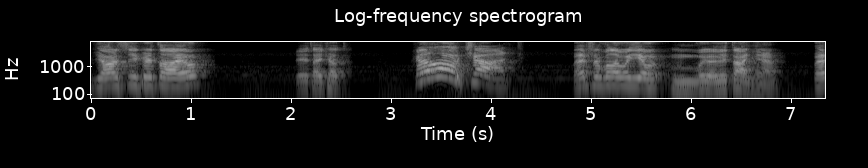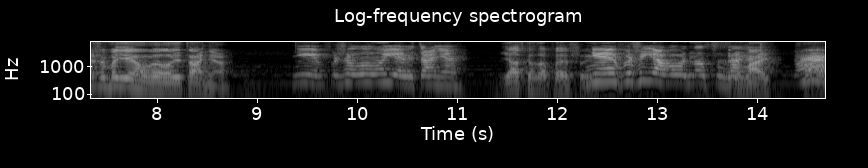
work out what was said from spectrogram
Я всіх вітаю. Вітай, чат. Hello, чат. Перше було моє вітання. Перше моє було вітання. Ні, перше було моє вітання. Я сказав перший. Ні, перше я повинна сказати. Тримай. А,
